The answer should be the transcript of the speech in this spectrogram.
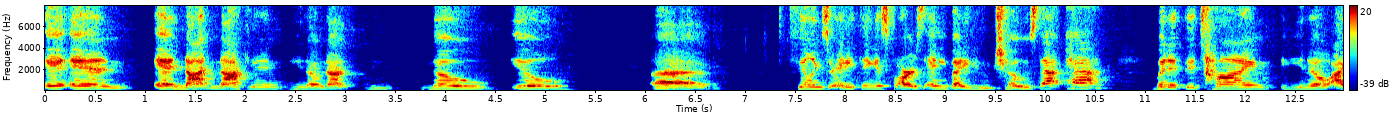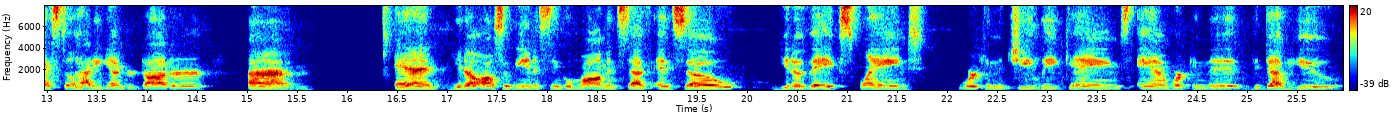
and and not knocking, you know, not no ill uh, feelings or anything as far as anybody who chose that path. But at the time, you know, I still had a younger daughter. Um, and, you know, also being a single mom and stuff. And so, you know, they explained working the G League games and working the, the W,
